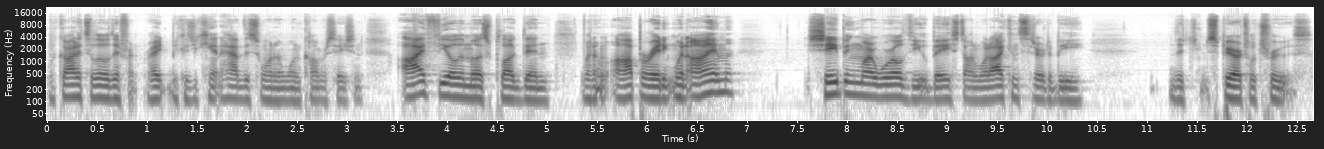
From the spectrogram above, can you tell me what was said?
with God it's a little different, right? Because you can't have this one-on-one conversation. I feel the most plugged in when I'm operating when I'm shaping my worldview based on what I consider to be the spiritual truth.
